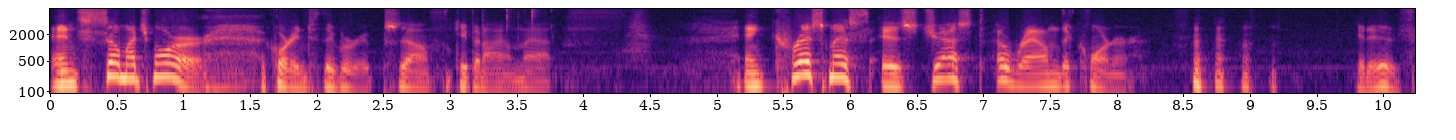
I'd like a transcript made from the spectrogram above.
and so much more, according to the group. So keep an eye on that. And Christmas is just around the corner. it is.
